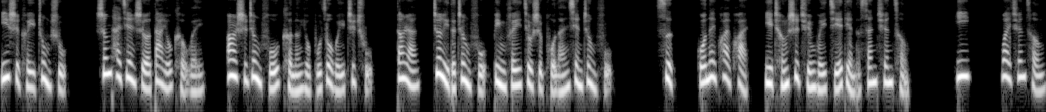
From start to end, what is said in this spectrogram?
一是可以种树，生态建设大有可为。二是政府可能有不作为之处，当然，这里的政府并非就是普兰县政府。四、国内块块以城市群为节点的三圈层：一、外圈层，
